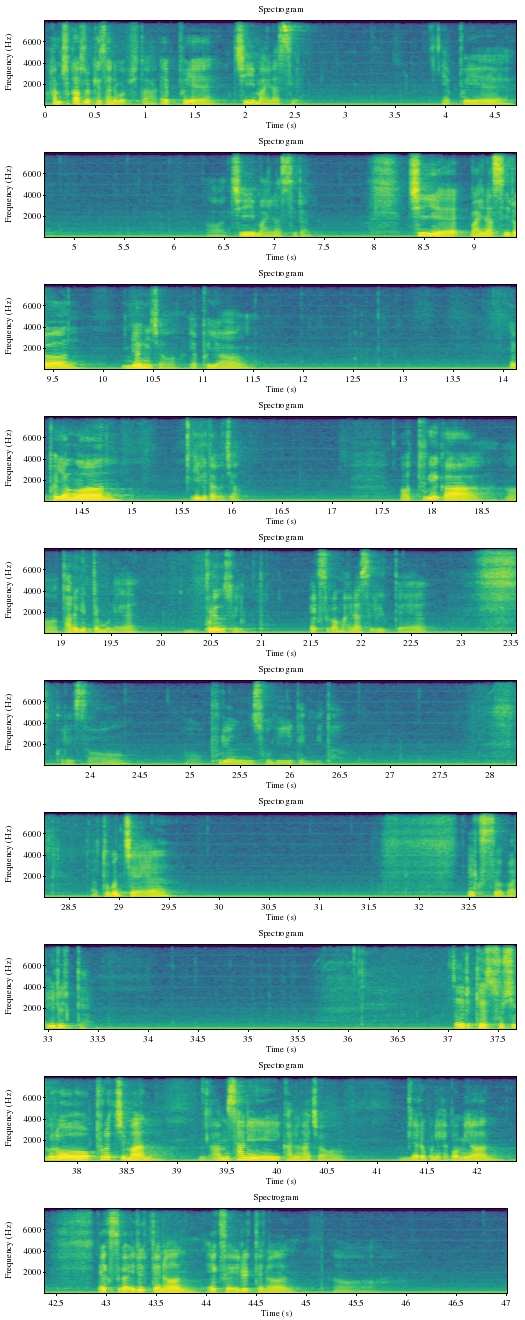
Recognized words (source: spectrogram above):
함수값을 계산해 봅시다. f의 g 마이너스 1 f의 어, g 마이너스 1은 g의 마이너스 1은 0이죠. f0 f0은 1이다 그죠? 어, 두 개가 어, 다르기 때문에 불연속입니다. x가 마이너스 1일 때 그래서 어, 불연속이 됩니다. 자, 두 번째 x가 1일 때. 자, 이렇게 수식으로 풀었지만 암산이 가능하죠. 여러분이 해보면 x가 1일 때는 x가 1일 때는 어,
